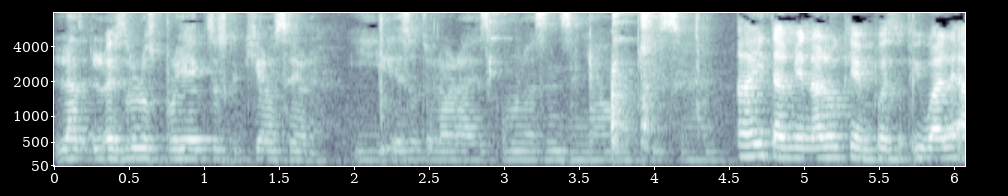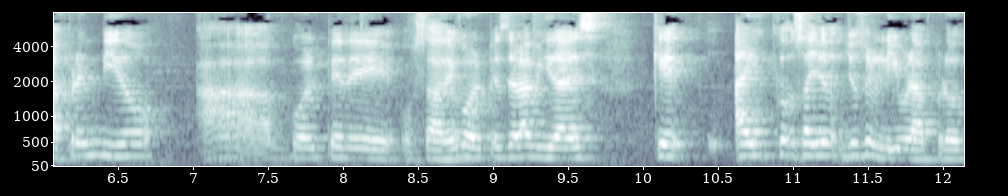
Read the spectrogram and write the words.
los proyectos que quiero hacer y eso te lo agradezco, me lo has enseñado muchísimo. Ah, y también algo que pues igual he aprendido a golpe de, o sea, de golpes de la vida es que hay, o sea, yo, yo soy Libra, pero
